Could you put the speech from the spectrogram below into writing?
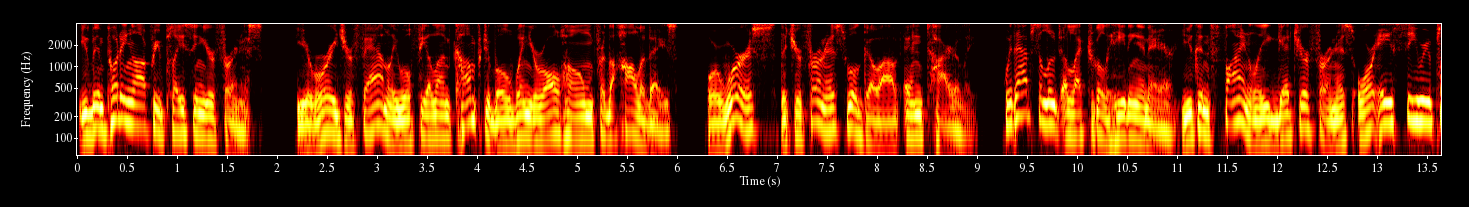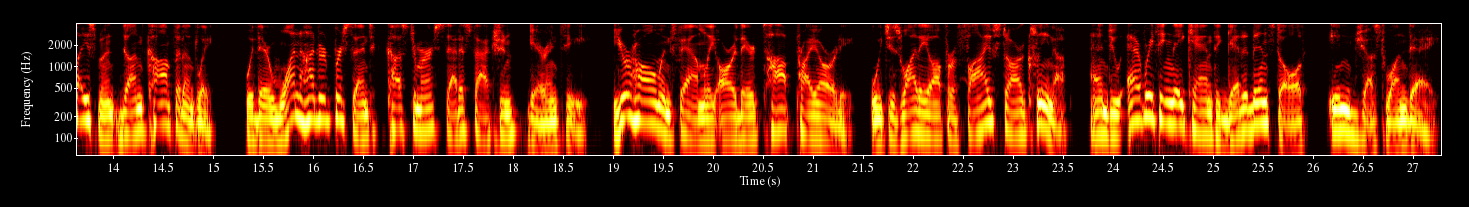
You've been putting off replacing your furnace. You're worried your family will feel uncomfortable when you're all home for the holidays, or worse, that your furnace will go out entirely. With Absolute Electrical Heating and Air, you can finally get your furnace or AC replacement done confidently with their 100% customer satisfaction guarantee. Your home and family are their top priority, which is why they offer five star cleanup and do everything they can to get it installed in just one day.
